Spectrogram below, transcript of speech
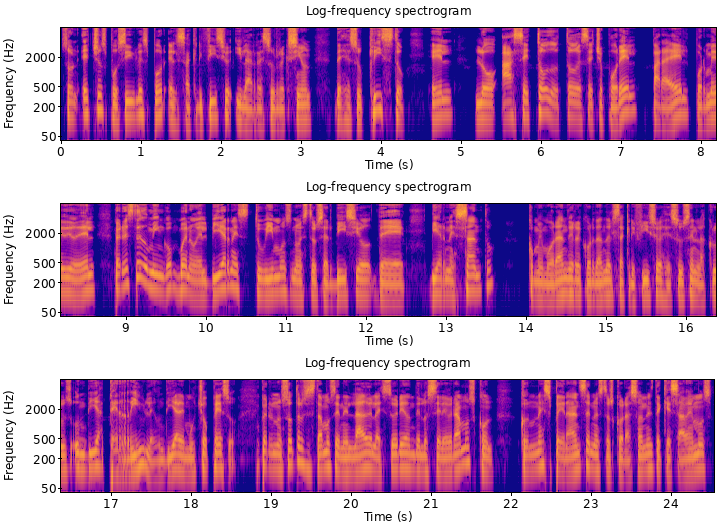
son hechos posibles por el sacrificio y la resurrección de Jesucristo. Él lo hace todo, todo es hecho por Él, para Él, por medio de Él. Pero este domingo, bueno, el viernes tuvimos nuestro servicio de Viernes Santo conmemorando y recordando el sacrificio de Jesús en la cruz, un día terrible, un día de mucho peso. Pero nosotros estamos en el lado de la historia donde lo celebramos con, con una esperanza en nuestros corazones de que sabemos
